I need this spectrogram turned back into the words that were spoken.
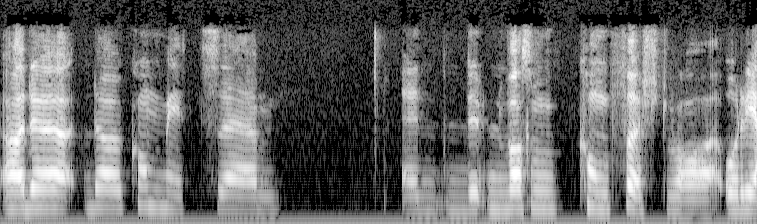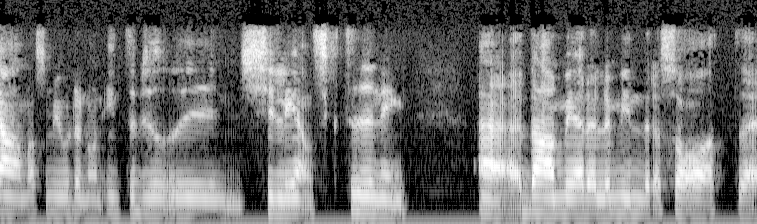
Ja, det, det har kommit... Eh, det, vad som kom först var Oriana som gjorde någon intervju i en chilensk tidning eh, där mer eller mindre sa att eh,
